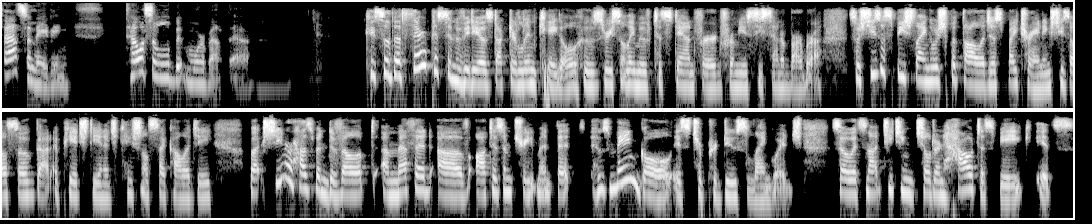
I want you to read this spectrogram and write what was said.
fascinating. Tell us a little bit more about that. Okay, so the therapist in the video is Dr. Lynn Koegel, who's recently moved to Stanford from UC Santa Barbara. So she's a speech language pathologist by training. She's also got a PhD in educational psychology. But she and her husband developed a method of autism treatment that whose main goal is to produce language. So it's not teaching children how to speak, it's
